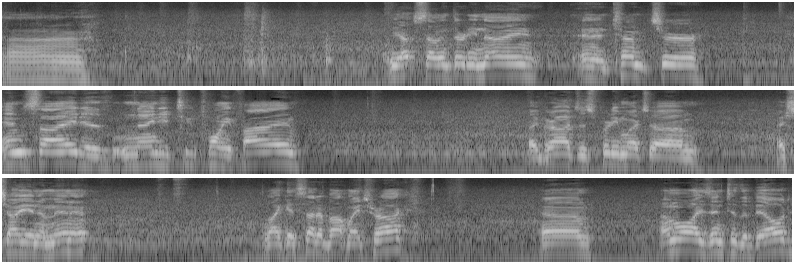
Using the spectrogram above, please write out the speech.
Uh, yep, 739, and the temperature inside is 92.5. The garage is pretty much, um, I'll show you in a minute. Like I said about my truck, um, I'm always into the build.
